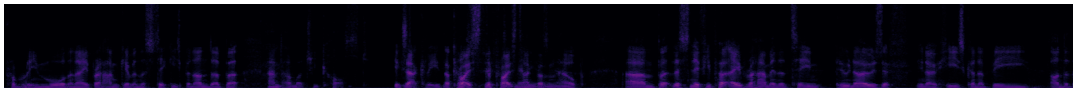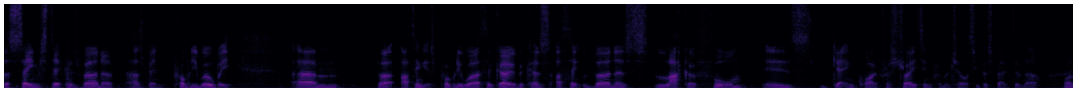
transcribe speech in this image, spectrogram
probably more than Abraham, given the stick he's been under, but and how much he cost. Exactly, the price the price million, tag doesn't yeah. help. Um, but listen, if you put Abraham in the team, who knows if you know he's going to be under the same stick as Werner has been? Probably will be. Um, but I think it's probably worth a go because I think Werner's lack of form is getting quite frustrating from a Chelsea perspective now. Well,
